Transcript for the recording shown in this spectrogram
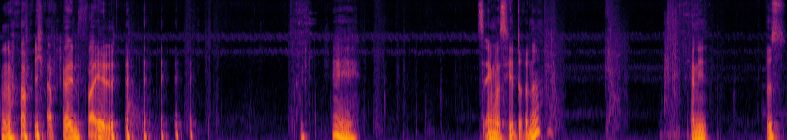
Aber ich habe keinen Pfeil. okay. Ist irgendwas hier drin? Kann ich... Was?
